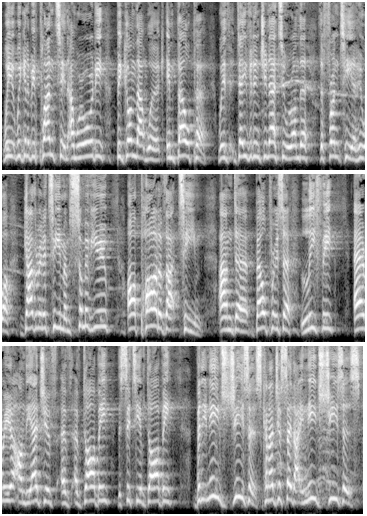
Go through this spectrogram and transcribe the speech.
We, are going to be planting, and we're already begun that work in Belper with David and Jeanette, who are on the, the front here, who are gathering a team. And some of you are part of that team. And uh, Belper is a leafy area on the edge of, of, of Derby, the city of Derby. But it needs Jesus. Can I just say that? It needs Jesus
